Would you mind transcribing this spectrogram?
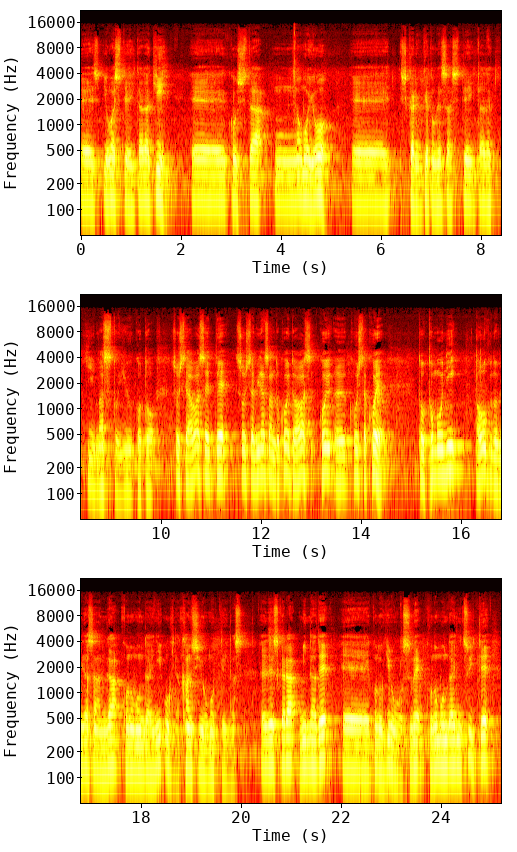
え読ませていただき、えーこうした、うん思いを、えーしっかり受け止めさせていただきますということ、そして合わせて、そうした皆さんの声と合わせ、声えーこうした声とともに、多くの皆さんがこの問題に大きな関心を持っています。えーですから、みんなで、えーこの議論を進め、この問題について、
